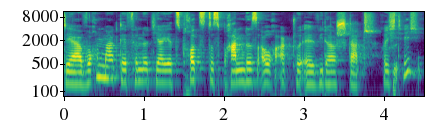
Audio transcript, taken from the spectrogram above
Der Wochenmarkt, der findet ja jetzt trotz des Brandes auch aktuell wieder statt, richtig?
